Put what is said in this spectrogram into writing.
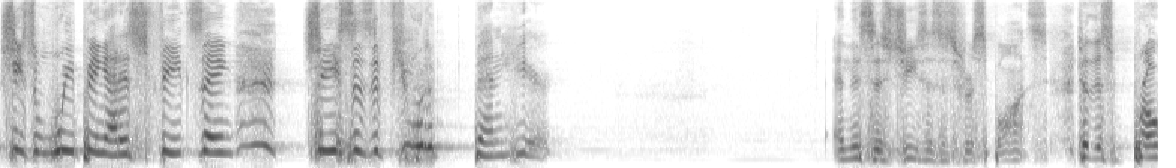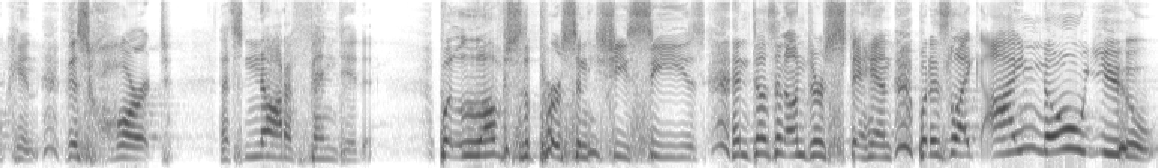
she's weeping at his feet, saying, Jesus, if you would have been here. And this is Jesus' response to this broken, this heart that's not offended, but loves the person she sees and doesn't understand, but is like, I know you.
